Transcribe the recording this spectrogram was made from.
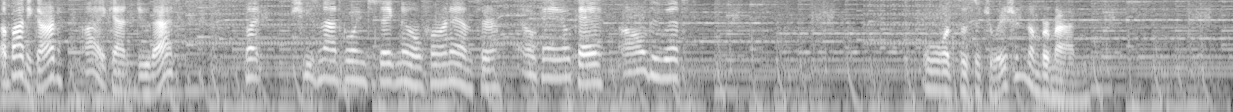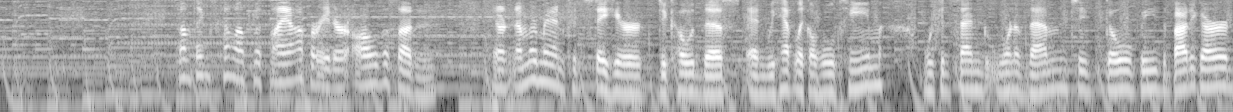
a bodyguard? I can't do that. But she's not going to take no for an answer. Okay, okay, I'll do it. What's the situation, number man? Something's come up with my operator all of a sudden. You know, Numberman could stay here, decode this, and we have like a whole team. We could send one of them to go be the bodyguard.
